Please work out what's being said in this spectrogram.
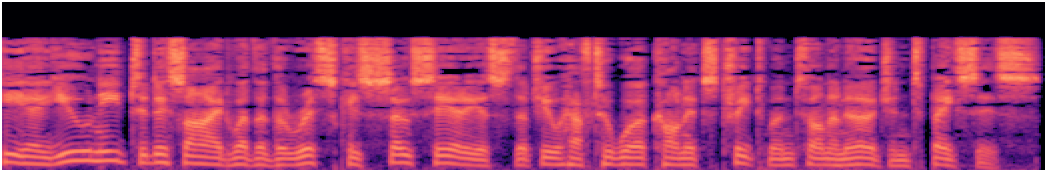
Here you need to decide whether the risk is so serious that you have to work on its treatment on an urgent basis.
